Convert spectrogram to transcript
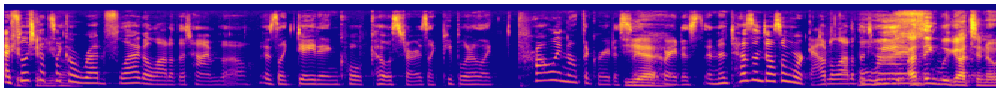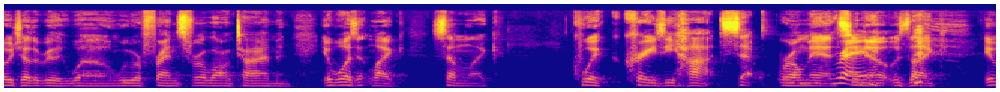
I feel like that's continued like a red flag a lot of the time, though. Is like dating co- co-stars. Like people are like probably not the greatest, Yeah. greatest, and it doesn't doesn't work out a lot of the Well, time. we, I think we got to know each other really well. We were friends for a long time, and it wasn't like some like quick, crazy, hot set romance. Right. You know, it was like, it,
